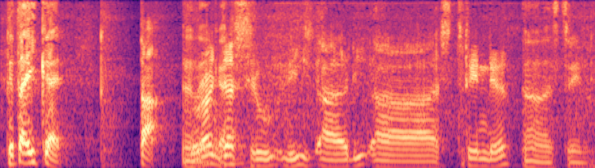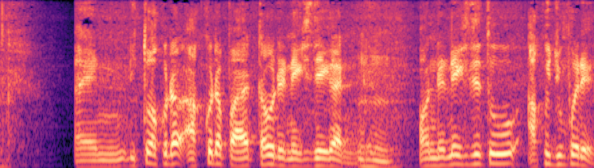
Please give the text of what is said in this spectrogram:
Dia tak ikat. Tak Orang just uh, uh, strain dia Ah, strain. And itu aku da- aku dapat tahu the next day kan. Mm-hmm. On the next day tu aku jumpa dia.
